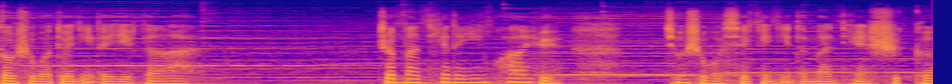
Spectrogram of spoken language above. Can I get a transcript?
都是我对你的一份爱。这漫天的樱花雨，就是我写给你的漫天诗歌。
